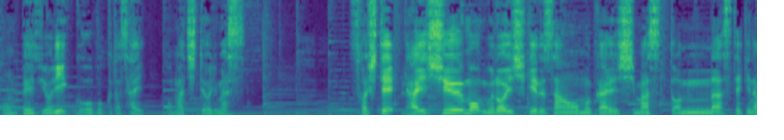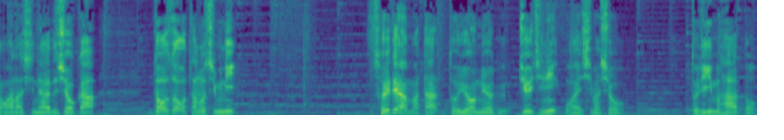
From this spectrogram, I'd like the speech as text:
ホームページよりご応募ください。お待ちしております。そして来週も室井茂さんをお迎えします。どんな素敵なお話になるでしょうか。どうぞお楽しみに。それではまた土曜の夜10時にお会いしましょう。ドリームハート。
